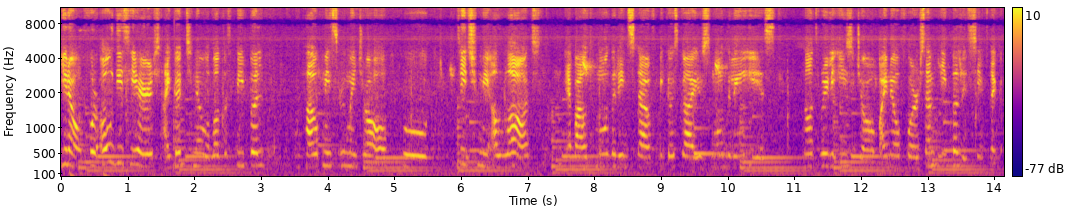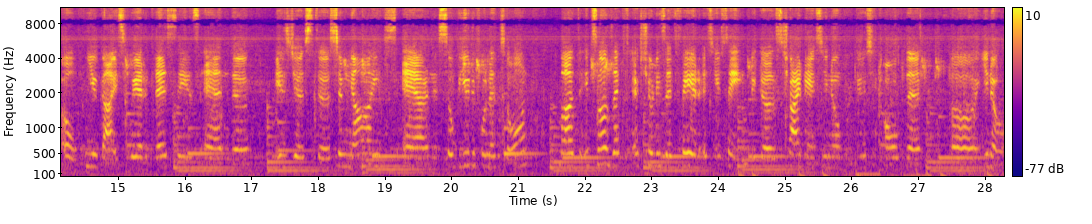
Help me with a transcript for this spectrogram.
you know, for all these years, I got to know a lot of people who helped me through my job, who teach me a lot about modeling stuff because guys, modeling is not really easy job. I know for some people it seems like, oh, you guys wear dresses and uh, it's just uh, so nice and so beautiful and so on. But it's not that actually that fair as you say because China is, you know, producing all the, uh, you know,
